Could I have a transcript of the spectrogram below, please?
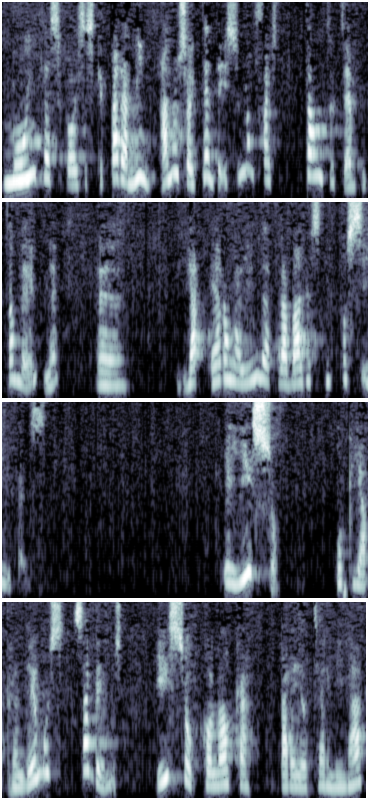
muitas coisas que para mim, anos 80, isso não faz tanto tempo também, né? É, já eram ainda trabalhos impossíveis. E isso, o que aprendemos, sabemos. Isso coloca, para eu terminar,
